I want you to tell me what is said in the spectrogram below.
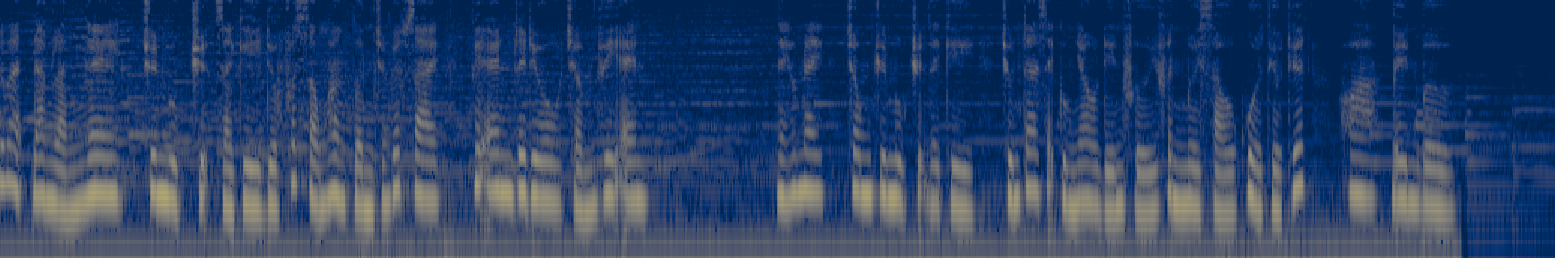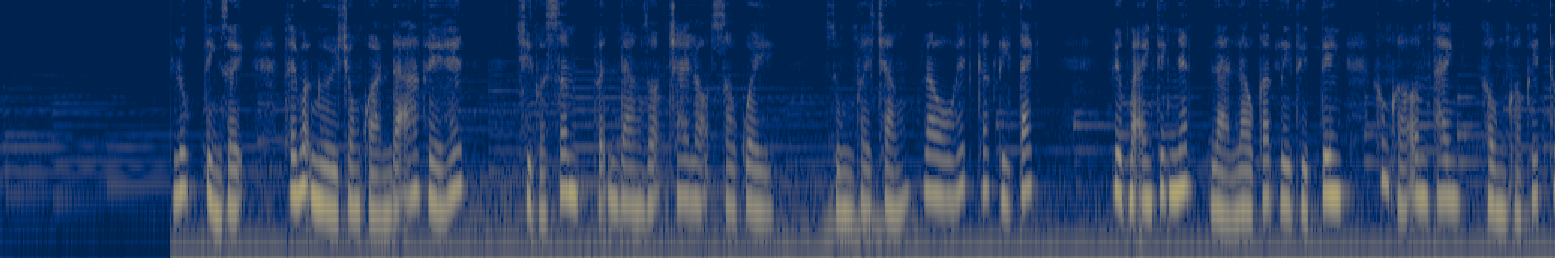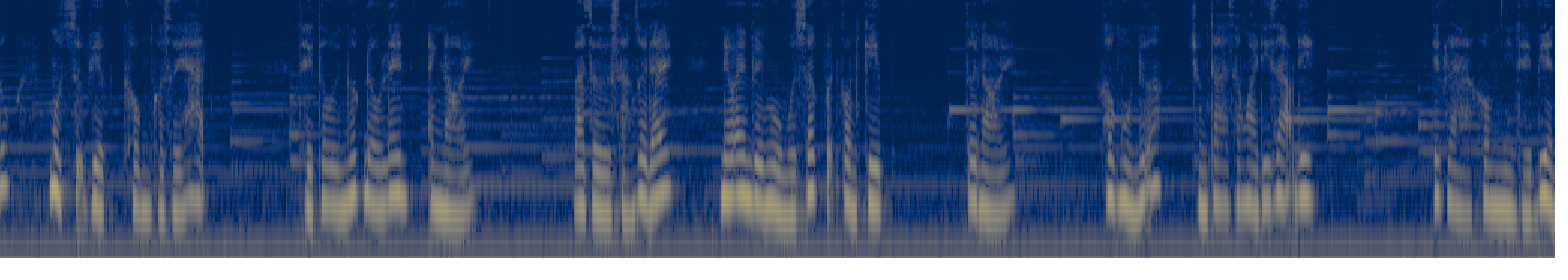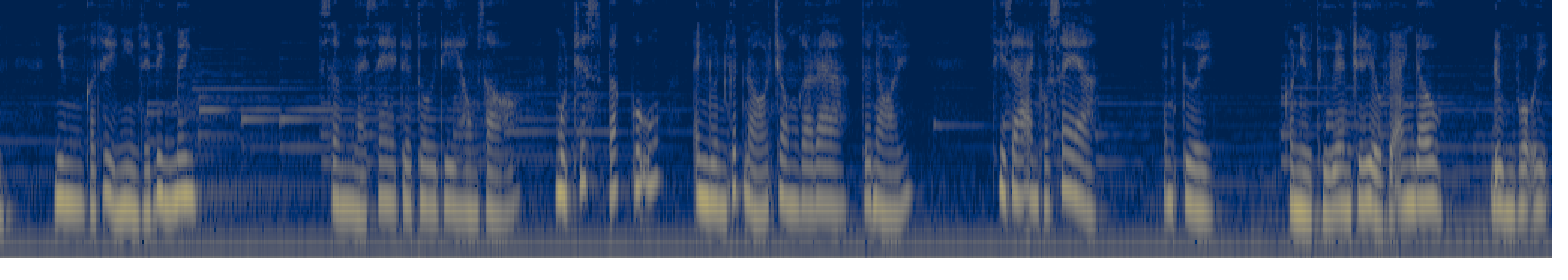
Các bạn đang lắng nghe chuyên mục chuyện dài kỳ được phát sóng hàng tuần trên website vnradio.vn. Ngày hôm nay, trong chuyên mục chuyện dài kỳ, chúng ta sẽ cùng nhau đến với phần 16 của tiểu thuyết Hoa bên bờ. Lúc tỉnh dậy, thấy mọi người trong quán đã về hết, chỉ có Sâm vẫn đang dọn chai lọ sau quầy, dùng vải trắng lau hết các ly tách. Việc mà anh thích nhất là lau các ly thủy tinh, không có âm thanh, không có kết thúc, một sự việc không có giới hạn. Thấy tôi ngước đầu lên, anh nói 3 giờ sáng rồi đấy, nếu em về ngủ một giấc vẫn còn kịp. Tôi nói Không ngủ nữa, chúng ta ra ngoài đi dạo đi. Tiếc là không nhìn thấy biển, nhưng có thể nhìn thấy bình minh. Sâm lái xe đưa tôi đi hóng gió, một chiếc Spark cũ, anh luôn cất nó trong gara, tôi nói thì ra anh có xe à? Anh cười. Còn nhiều thứ em chưa hiểu về anh đâu. Đừng vội.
